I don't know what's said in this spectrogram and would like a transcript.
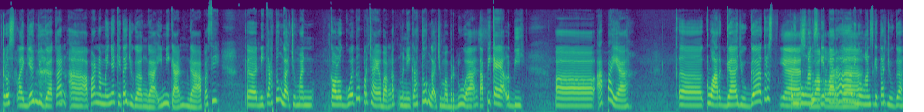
Terus lagian juga kan eh, apa namanya kita juga nggak ini kan, nggak apa sih eh, nikah tuh nggak cuman kalau gue tuh percaya banget menikah tuh nggak cuma berdua, Yes. tapi kayak lebih eh apa ya? Eh, keluarga juga terus Yes, lingkungan sekitar keluarga. lingkungan sekitar juga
